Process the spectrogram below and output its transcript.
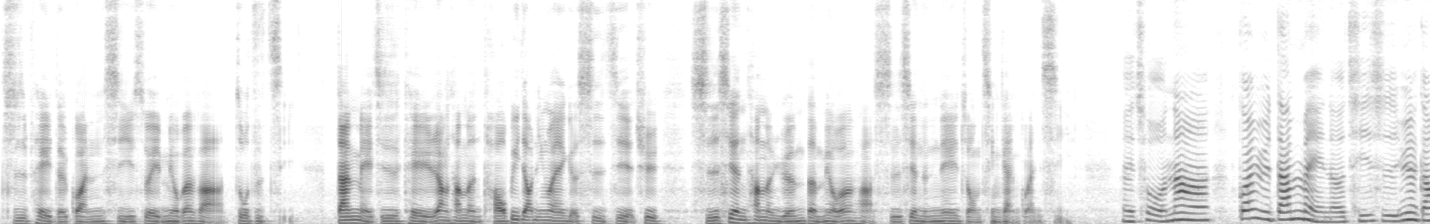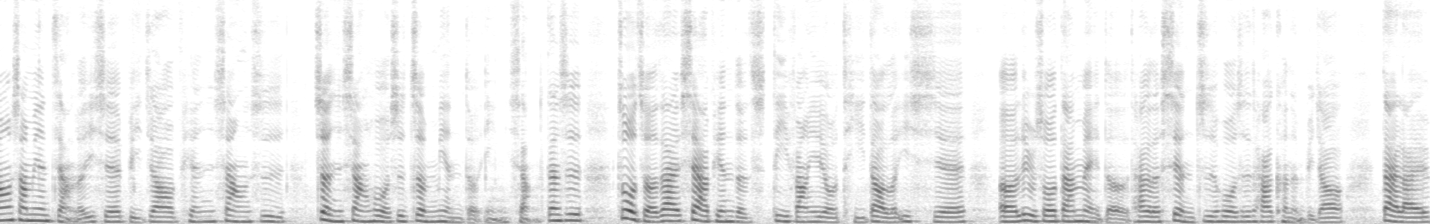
支配的关系，所以没有办法做自己。耽美其实可以让他们逃避到另外一个世界，去实现他们原本没有办法实现的那一种情感关系。没错，那关于耽美呢？其实因为刚刚上面讲了一些比较偏向是正向或者是正面的影响，但是作者在下篇的地方也有提到了一些，呃，例如说耽美的它的限制，或者是它可能比较带来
